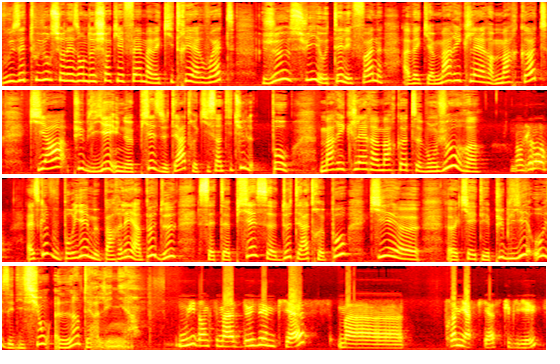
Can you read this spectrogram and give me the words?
Vous êtes toujours sur les ondes de choc FM avec Kitri Hervouette. Je suis au téléphone avec Marie-Claire Marcotte qui a publié une pièce de théâtre qui s'intitule Pau. Marie-Claire Marcotte, bonjour. Bonjour. Est-ce que vous pourriez me parler un peu de cette pièce de théâtre Pau qui, est, euh, euh, qui a été publiée aux éditions L'Interligne? Oui, donc c'est ma deuxième pièce, ma première pièce publiée.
